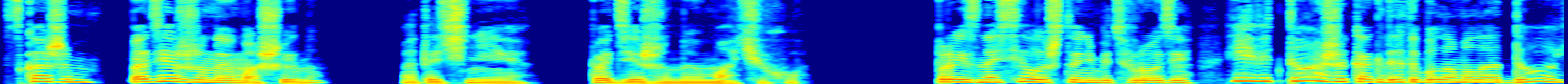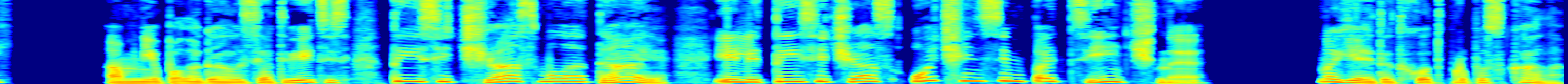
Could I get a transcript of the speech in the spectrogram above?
Скажем, подержанную машину, а точнее, подержанную мачеху. Произносила что-нибудь вроде «Я ведь тоже когда-то была молодой». А мне полагалось ответить «Ты сейчас молодая» или «Ты сейчас очень симпатичная». Но я этот ход пропускала.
